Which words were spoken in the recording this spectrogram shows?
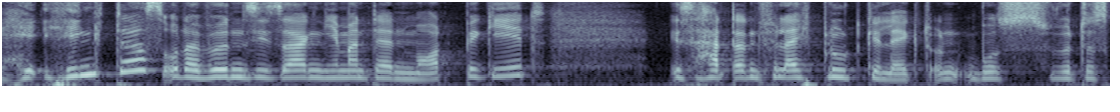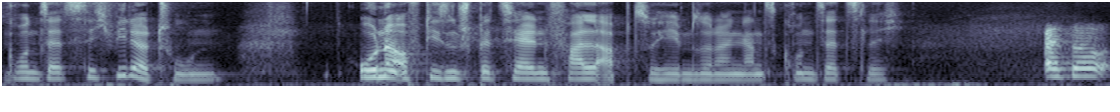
hinkt das oder würden Sie sagen, jemand, der einen Mord begeht, ist, hat dann vielleicht Blut geleckt und muss, wird das grundsätzlich wieder tun? Ohne auf diesen speziellen Fall abzuheben, sondern ganz grundsätzlich. Also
